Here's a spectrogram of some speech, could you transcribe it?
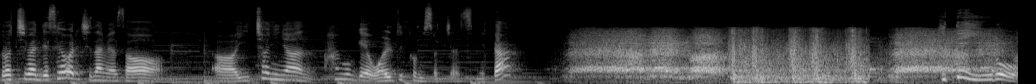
그렇지만 이제 세월이 지나면서 어, 2002년 한국에 월드컵 있었지 않습니까? 그때 이후로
